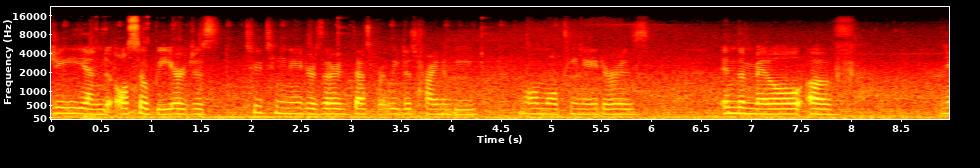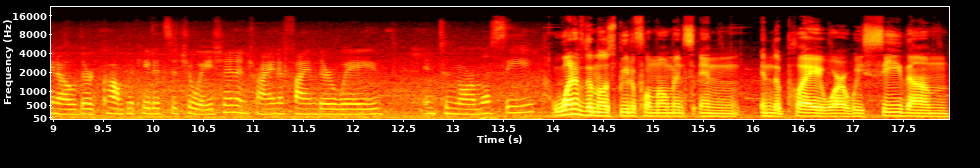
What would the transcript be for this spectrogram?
G and also B are just two teenagers that are desperately just trying to be normal teenagers in the middle of you know their complicated situation and trying to find their way into normalcy. One of the most beautiful moments in in the play where we see them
